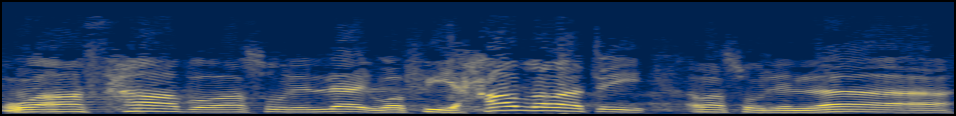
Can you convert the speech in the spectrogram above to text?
وأصحاب رسول الله وفي حضرة رسول الله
